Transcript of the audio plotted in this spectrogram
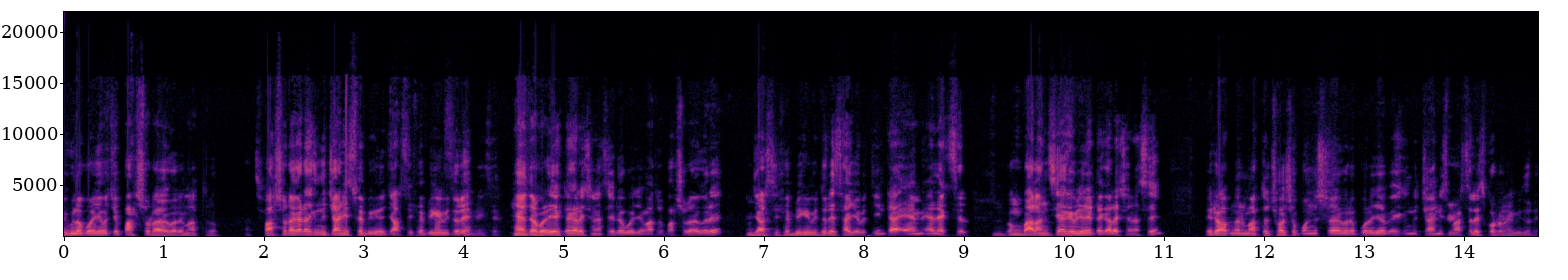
এগুলো পড়ে যাচ্ছে পাঁচশো টাকা করে মাত্র। আচ্ছা। পাঁচশো টাকাটা কিন্তু চাইনিজ ফেব্রিকের জার্সি ফেব্রিকের ভিতরে। হ্যাঁ তারপরে এই একটা কালেকশন আছে এটা বলছে মাত্র পাঁচশো টাকা করে জার্সি ফেব্রিকের ভিতরে। সাইজ হবে তিনটা এম এল এক্সেল। এবং বালান্সিয়াগের ভিতরে একটা কালেকশন আছে। এটা আপনার মাত্র ছয়শো পঞ্চাশ টাকা করে পড়ে যাবে কিন্তু চাইনিজ. মার্শালাইজ কটনের ভিতরে।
